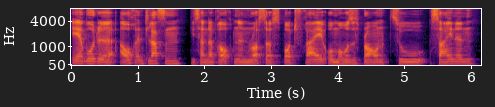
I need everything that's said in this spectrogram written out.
Er wurde auch entlassen. Die Thunder brauchten einen Roster-Spot frei, um Moses Brown zu signen.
